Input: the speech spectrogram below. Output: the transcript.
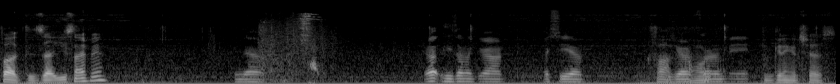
Fuck, is that you sniping? No. Yep, he's on the ground. I see him. Fuck, he's right in front of me. I'm getting a chest.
